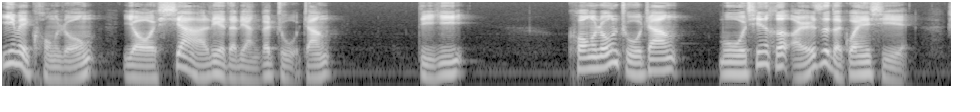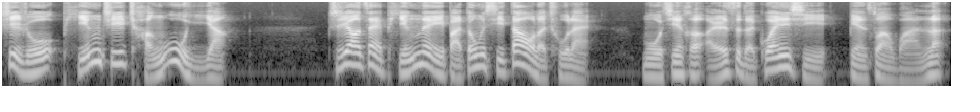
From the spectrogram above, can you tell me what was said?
因为孔融有下列的两个主张：第一，孔融主张母亲和儿子的关系是如瓶之成物一样。只要在瓶内把东西倒了出来，母亲和儿子的关系便算完了。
